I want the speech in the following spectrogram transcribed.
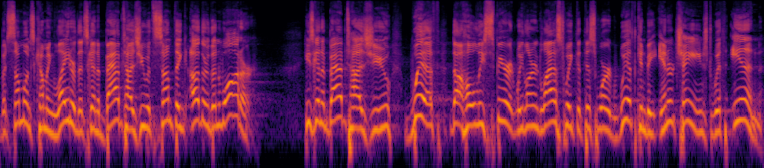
but someone's coming later that's going to baptize you with something other than water. He's going to baptize you with the Holy Spirit. We learned last week that this word with can be interchanged with in.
